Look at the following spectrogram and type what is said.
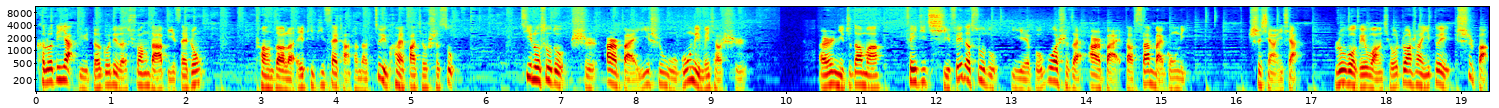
克罗地亚与德国队的双打比赛中。创造了 ATP 赛场上的最快发球时速，记录速度是二百一十五公里每小时。而你知道吗？飞机起飞的速度也不过是在二百到三百公里。试想一下，如果给网球装上一对翅膀，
